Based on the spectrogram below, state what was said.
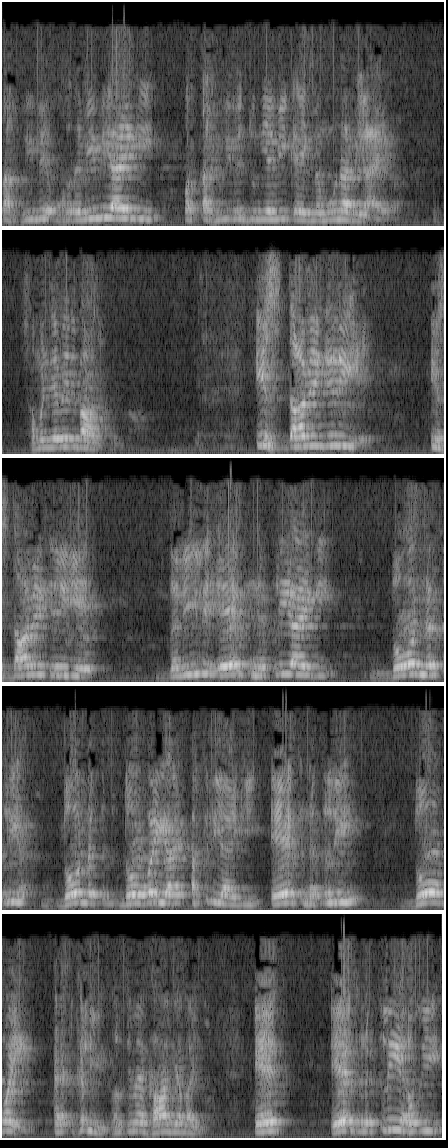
تخویف اخروی بھی آئے گی اور تخویف دنیاوی کا ایک نمونہ بھی آئے گا۔ سمجھ میری بات کو؟ اس دعوے کے لیے، اس دعوے کے لیے دلیل ایک نکلی آئے گی، دو نقلی، دو نقل، دو وہی اکلی آئے گی۔ ایک نقلی، دو وہی نکلی غلطی میں کھا گیا بھائی۔ ایک ایک نکلی ہوگی،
